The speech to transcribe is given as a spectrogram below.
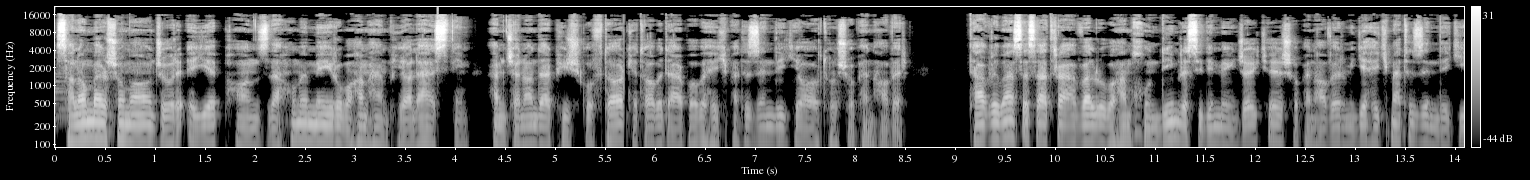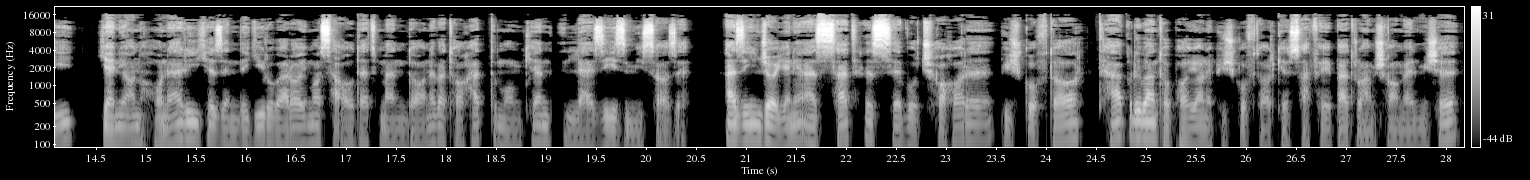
سلام بر شما. جرعه پانزدهم می رو با هم همپیاله هستیم. همچنان در پیشگفتار کتاب در باب حکمت زندگی آرتور شوپنهاور. تقریبا سه سطر اول رو با هم خوندیم رسیدیم به اینجایی که شوپنهاور میگه حکمت زندگی یعنی آن هنری که زندگی رو برای ما سعادتمندانه و تا حد ممکن لذیذ می‌سازه. از اینجا یعنی از سطر سه و چهار پیشگفتار تقریبا تا پایان پیشگفتار که صفحه بعد رو هم شامل میشه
